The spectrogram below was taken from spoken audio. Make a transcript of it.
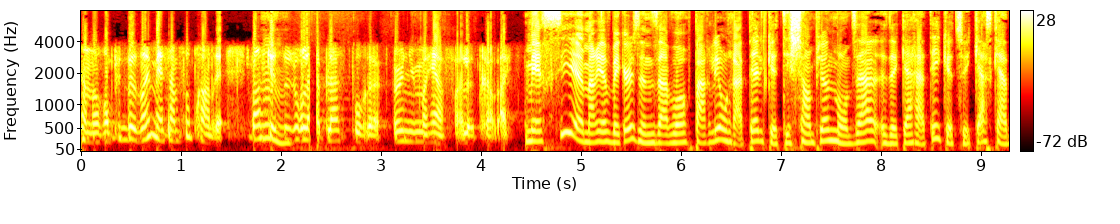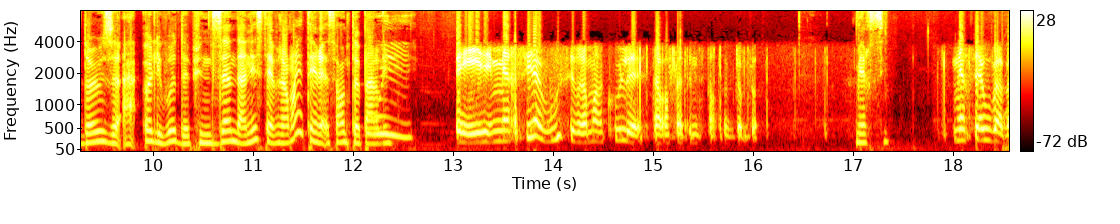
ils n'en auront plus besoin, mais ça me surprendrait. Je pense qu'il y a toujours la place pour euh, un humain à faire le travail. Merci, euh, Marie-Ève Bakers, de nous avoir parlé. On rappelle que tu es championne mondiale de karaté et que tu es cascadeuse à Hollywood depuis une dizaine d'années. C'était vraiment intéressant de te parler. Et merci à vous, c'est vraiment cool euh, d'avoir fait une start-up comme ça. Merci. Merci à vous, bye bye.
